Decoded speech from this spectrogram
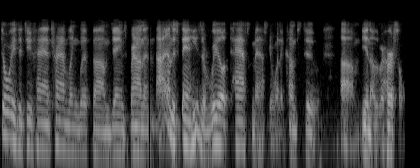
stories that you've had traveling with um, James Brown, and I understand he's a real taskmaster when it comes to, um, you know, the rehearsal.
